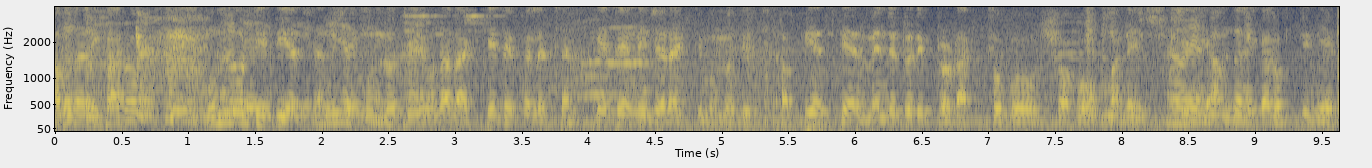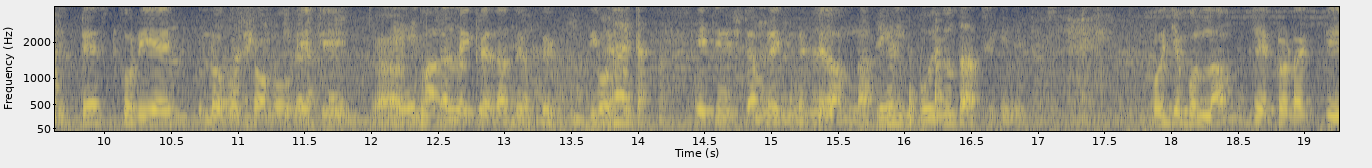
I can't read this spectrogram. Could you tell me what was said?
আমদানিকারক যে মূল্যটি দিয়েছেন সেই মূল্যটি ওনারা কেটে ফেলেছেন কেটে নিজেরা একটি মূল্য দিচ্ছেন। বিএসটি এর ম্যান্ডেটরি প্রোডাক্ট লোগো সহ মানে যে আমদানিকারক তিনি এটি টেস্ট করিয়ে লোগো সহ এটি আহ, বিক্রেতাদেরকে দিবেন এই জিনিসটা আমরা এখানে পেলাম না। এখানে বৈধতা আছে কিনা ওই যে বললাম যে প্রোডাক্টটি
